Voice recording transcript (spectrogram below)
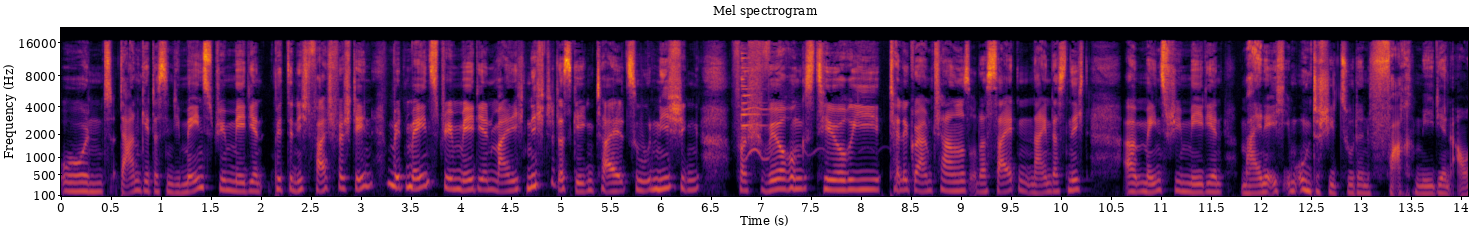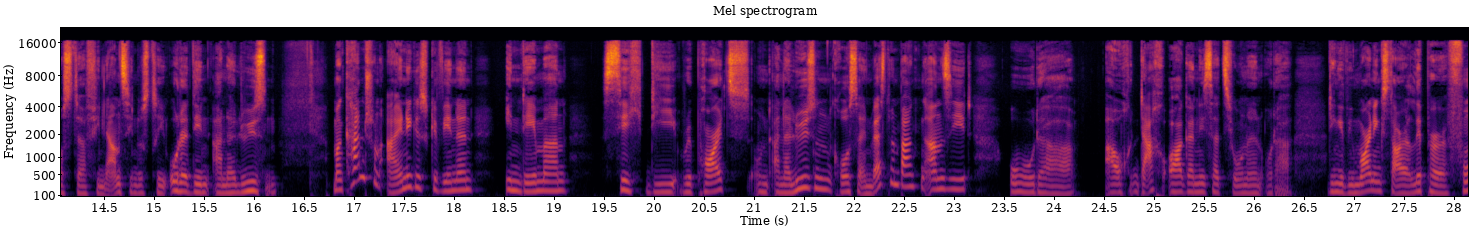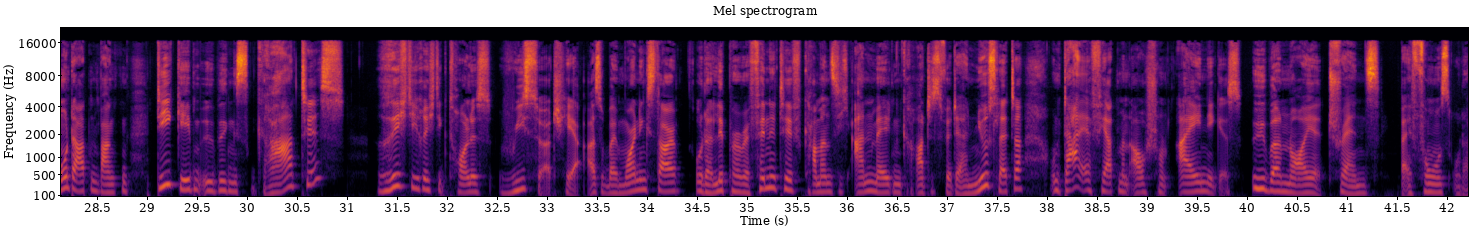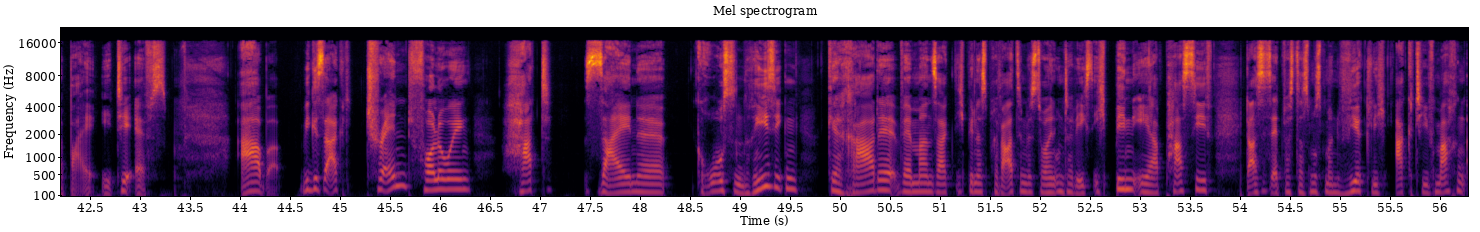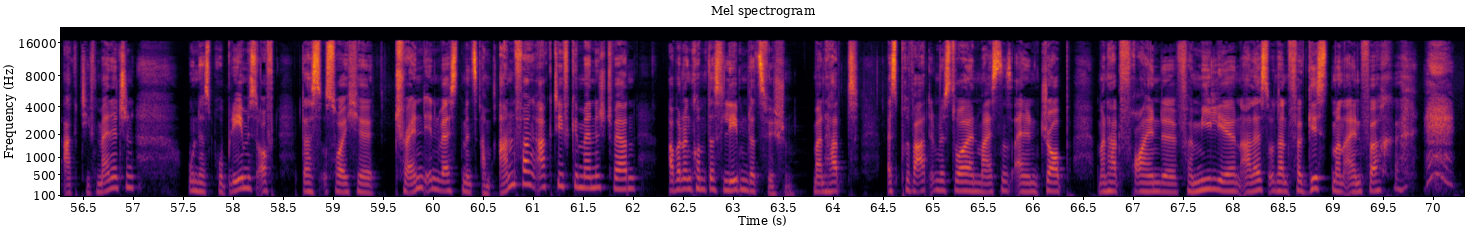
Und dann geht das in die Mainstream-Medien. Bitte nicht falsch verstehen. Mit Mainstream-Medien meine ich nicht das Gegenteil zu nischigen Verschwörungstheorie, Telegram-Channels oder Seiten. Nein, das nicht. Äh, Mainstream-Medien meine ich im Unterschied zu den Fachmedien aus der Finanzindustrie oder den Analysen. Man kann schon einiges gewinnen, indem man sich die Reports und Analysen großer Investmentbanken ansieht oder auch Dachorganisationen oder Dinge wie Morningstar, Lipper, Fonddatenbanken, die geben übrigens gratis richtig, richtig tolles Research her. Also bei Morningstar oder Lipper Refinitiv kann man sich anmelden gratis für deren Newsletter und da erfährt man auch schon einiges über neue Trends bei Fonds oder bei ETFs. Aber wie gesagt, Trend Following hat seine großen Risiken, gerade wenn man sagt, ich bin als Privatinvestorin unterwegs, ich bin eher passiv. Das ist etwas, das muss man wirklich aktiv machen, aktiv managen. Und das Problem ist oft, dass solche Trend-Investments am Anfang aktiv gemanagt werden, aber dann kommt das Leben dazwischen. Man hat als Privatinvestorin meistens einen Job, man hat Freunde, Familie und alles und dann vergisst man einfach,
